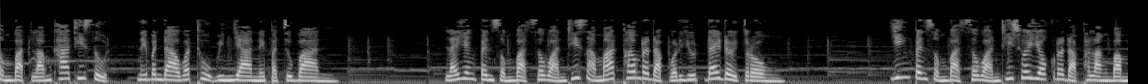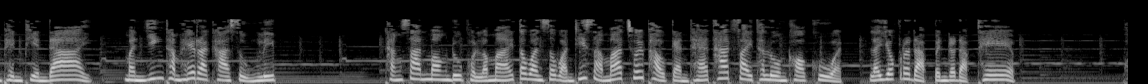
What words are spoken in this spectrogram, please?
สมบัติล้ำค่าที่สุด ในบรรดาวัตถุวิญญาณในปัจจุบัน และยังเป็นสมบัติสวรรค์ที่สามารถเพิ่มระดับวรยุทธ์ได้โดยตรง ยิ่งเป็นสมบัติสวรรค์ที่ช่วยยกระดับพลังบำเพ็ญเพียรได้ มันยิ่งทำให้ราคาสูงลิบ ทั้งซานมองดูผลไม้ตะวันสวรรค์ที่สามารถช่วยเผาแก่นแท้ธาตุไฟทะลวงคอขวด และยกระดับเป็นระดับเทพ ผ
